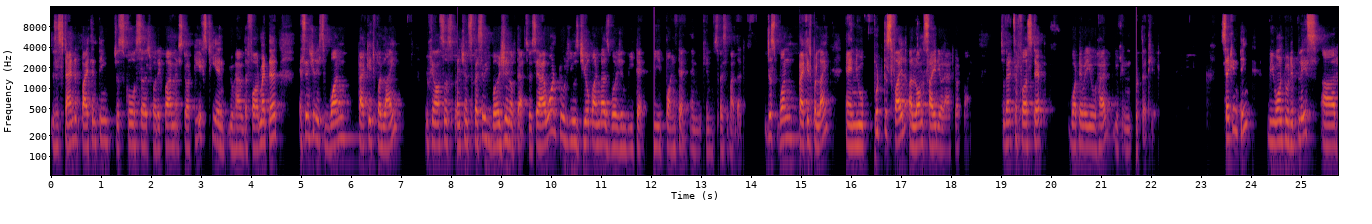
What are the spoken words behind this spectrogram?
This is standard Python thing. Just go search for requirements.txt, and you have the format there. Essentially, it's one package per line, you can also mention specific version of that. So say, I want to use GeoPandas version v10, v.10, and you can specify that. Just one package per line, and you put this file alongside your app.py. So that's the first step. Whatever you had, you can put that here. Second thing, we want to replace our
